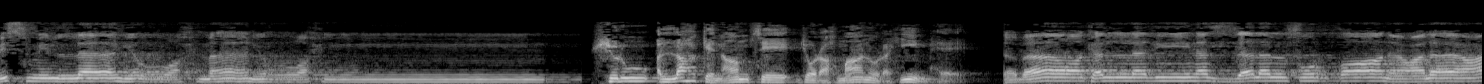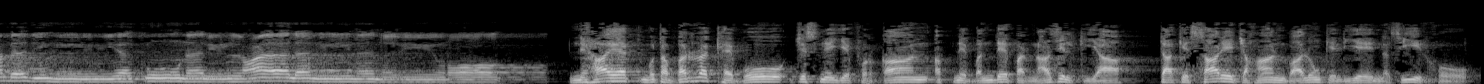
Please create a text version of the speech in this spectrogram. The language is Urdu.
بسم اللہ الرحمن الرحیم شروع اللہ کے نام سے جو رحمان و رحیم ہے۔ تبارک الذی نزل الفرقان على عبده ليكون للعالمین نذیرا۔ نہایت متبرک ہے وہ جس نے یہ فرقان اپنے بندے پر نازل کیا تاکہ سارے جہان والوں کے لیے نذیر ہو۔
